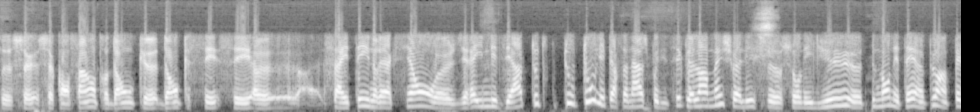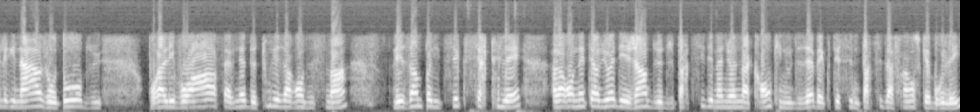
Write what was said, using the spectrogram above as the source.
se, se, concentre. Donc, donc c'est, c'est, ça a été une réaction, je dirais immédiate. tous les personnages politiques. Le lendemain, je suis allé sur, sur les lieux. tout le monde était un peu en pèlerinage autour du, pour aller voir. Ça venait de tous les arrondissements les hommes politiques circulaient. Alors, on interviewait des gens du, parti d'Emmanuel Macron qui nous disaient, ben, écoutez, c'est une partie de la France qui a brûlé.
